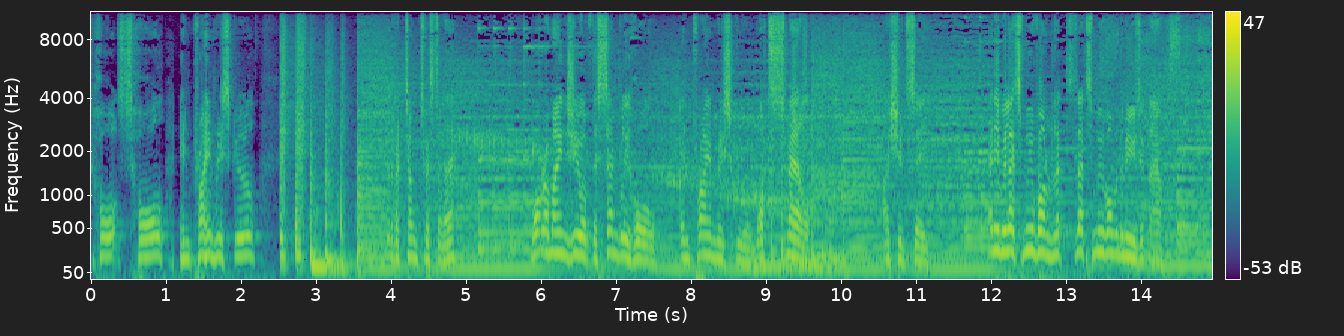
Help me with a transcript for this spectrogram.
hall, hall in primary school? Bit of a tongue twister there. What reminds you of the assembly hall in primary school? What smell, I should say. Anyway, let's move on. Let's let's move on with the music now.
